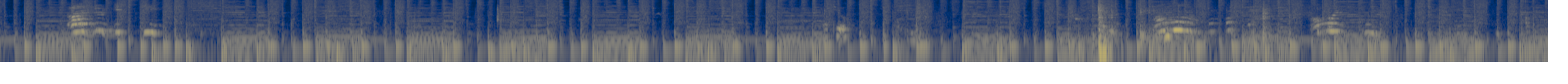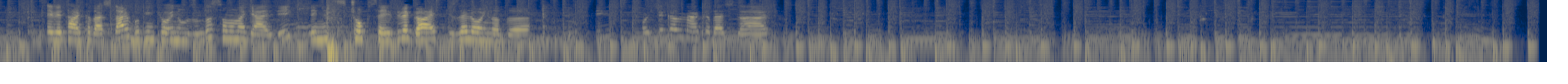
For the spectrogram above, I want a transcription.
Atıyor. Ama. Ama. Evet arkadaşlar bugünkü oyunumuzun da sonuna geldik. Deniz çok sevdi ve gayet güzel oynadı. Hoşçakalın arkadaşlar.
